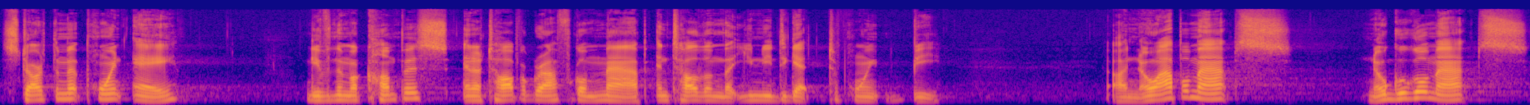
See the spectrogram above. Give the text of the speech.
start them at point A, give them a compass and a topographical map, and tell them that you need to get to point B. Uh, no Apple Maps, no Google Maps,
